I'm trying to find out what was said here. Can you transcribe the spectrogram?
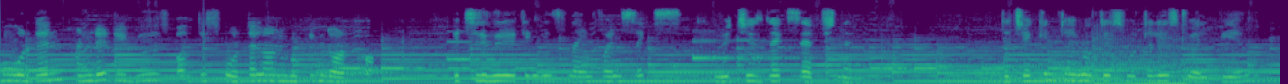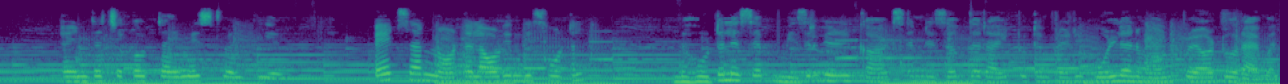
more than 100 reviews of this hotel on booking.com. Its review rating is 9.6, which is the exceptional. The check-in time of this hotel is 12 pm and the checkout time is 12 pm. Pets are not allowed in this hotel. The hotel accepts major credit cards and reserves the right to temporarily hold an amount prior to arrival.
